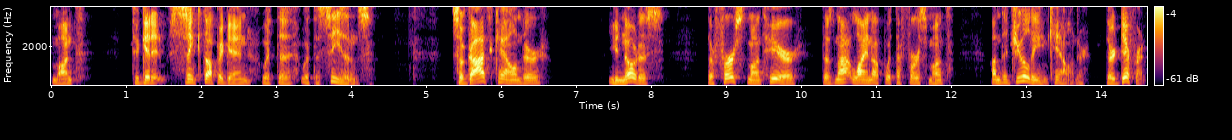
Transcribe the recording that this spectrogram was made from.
month to get it synced up again with the, with the seasons. So, God's calendar, you notice the first month here does not line up with the first month on the Julian calendar. They're different.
